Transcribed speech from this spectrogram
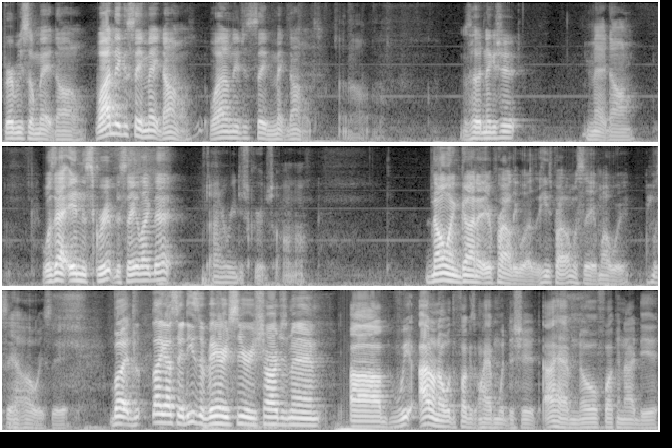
Bring me some McDonald's. Why niggas say McDonald's? Why don't they just say McDonald's? This hood nigga shit. McDonald. Was that in the script to say it like that? I didn't read the script, so I don't know. Knowing Gunna, it probably wasn't. He's probably. I'm gonna say it my way. I'm gonna say how I always say it. But like I said, these are very serious charges, man. Uh, we I don't know what the fuck is gonna happen with this shit. I have no fucking idea.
